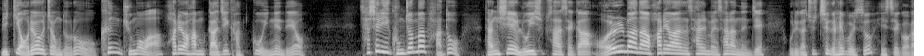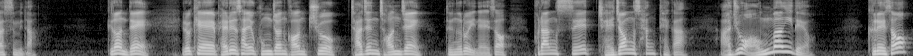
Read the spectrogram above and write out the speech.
믿기 어려울 정도로 큰 규모와 화려함까지 갖고 있는데요. 사실 이 궁전만 봐도 당시에 루이 14세가 얼마나 화려한 삶을 살았는지 우리가 추측을 해볼 수 있을 것 같습니다. 그런데 이렇게 베르사유 궁전 건축, 잦은 전쟁 등으로 인해서 프랑스의 재정 상태가 아주 엉망이 돼요. 그래서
